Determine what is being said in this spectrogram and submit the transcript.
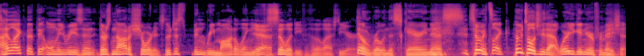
I. I like that the only reason there's not a shortage. They've just been remodeling Yeah. the facility for the last year. Don't ruin the scariness. So it's like Who told you that? Where are you getting your information?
